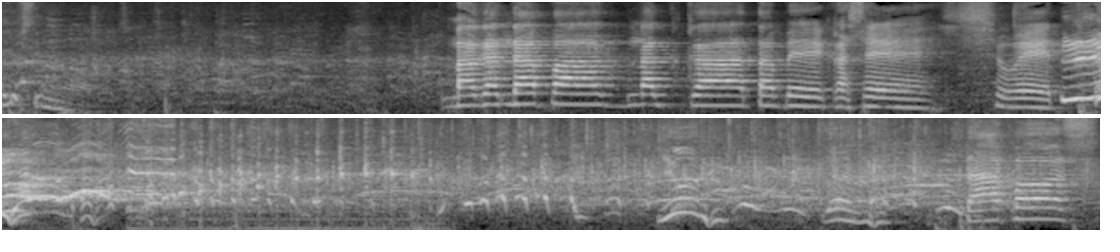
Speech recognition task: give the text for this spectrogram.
Ayusin mo. Maganda pag nagkatabi kasi sweet. Yun. Yan. Tapos,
